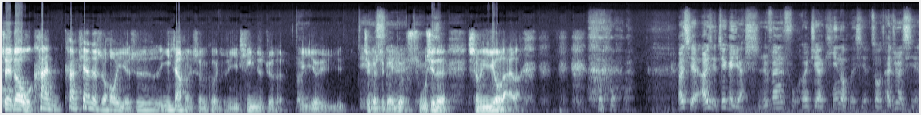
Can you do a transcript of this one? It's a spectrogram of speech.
这段我看看片的时候也是印象很深刻，就是一听就觉得对又这个这个又熟悉的声音又来了。而且而且这个也十分符合 Giacchino 的写作，他就是写，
